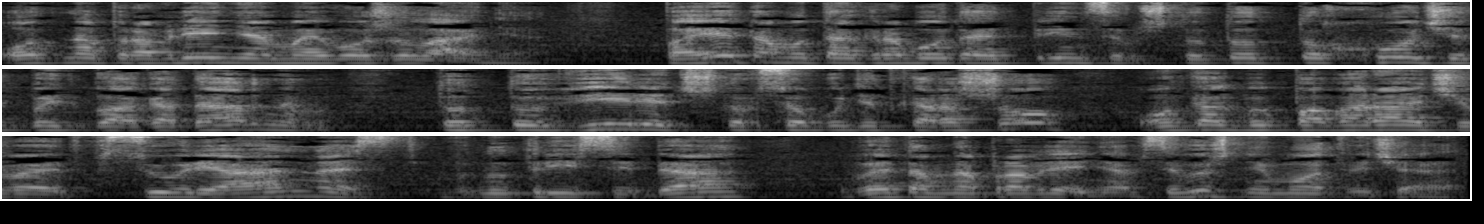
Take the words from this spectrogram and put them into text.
от направления моего желания. Поэтому так работает принцип, что тот, кто хочет быть благодарным, тот, кто верит, что все будет хорошо, он как бы поворачивает всю реальность внутри себя в этом направлении. А Всевышний ему отвечает.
